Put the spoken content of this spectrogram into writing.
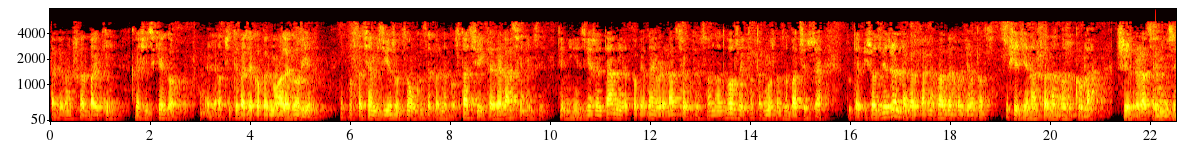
tak jak na przykład bajki Krasickiego, y, odczytywać jako pewną alegorię. Pod postaciami zwierząt są ukryte pewne postacie i te relacje między tymi zwierzętami odpowiadają relacjom, które są na dworze i to tak można zobaczyć, że Tutaj pisze o zwierzętach, ale tak naprawdę chodzi o to, co się dzieje na przykład na dworze króla, czy w relacjach między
